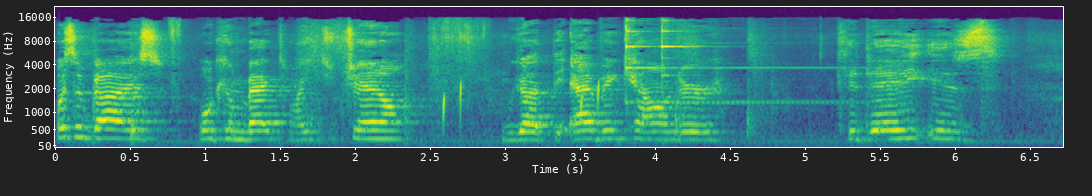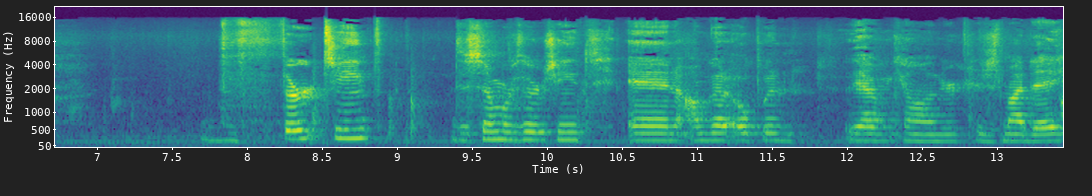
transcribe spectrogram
What's up guys? Welcome back to my YouTube channel. We got the advent calendar. Today is the 13th, December 13th, and I'm to open the advent calendar because it's my day.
